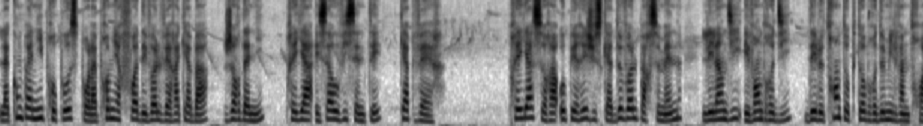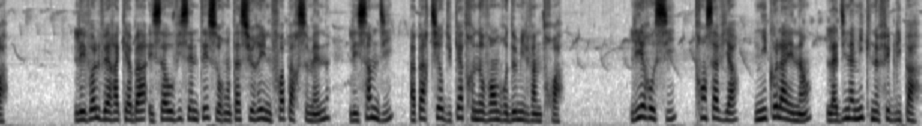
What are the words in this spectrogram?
la compagnie propose pour la première fois des vols vers Aqaba, Jordanie, Preya et Sao Vicente, Cap Vert. Preya sera opéré jusqu'à deux vols par semaine, les lundis et vendredis, dès le 30 octobre 2023. Les vols vers Aqaba et Sao Vicente seront assurés une fois par semaine, les samedis, à partir du 4 novembre 2023. Lire aussi, Transavia, Nicolas Hénin, la dynamique ne faiblit pas.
